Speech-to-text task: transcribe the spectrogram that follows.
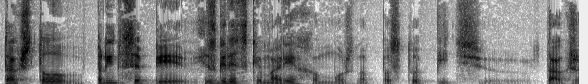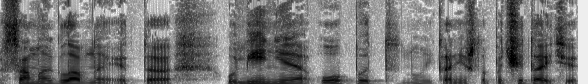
Так что, в принципе, и с грецким орехом можно поступить также. Самое главное – это умение, опыт, ну и, конечно, почитайте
